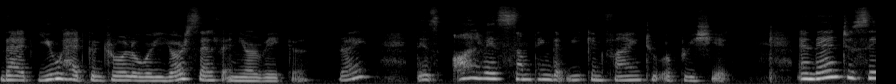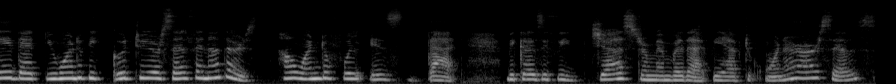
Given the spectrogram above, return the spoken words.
that you had control over yourself and your vehicle, right? There's always something that we can find to appreciate. And then to say that you want to be good to yourself and others. How wonderful is that? Because if we just remember that, we have to honor ourselves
